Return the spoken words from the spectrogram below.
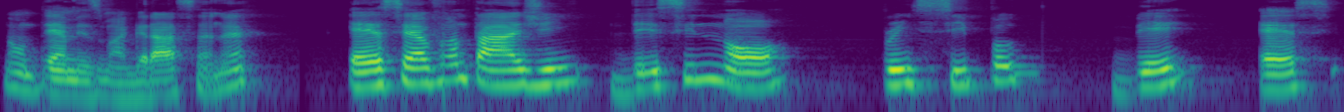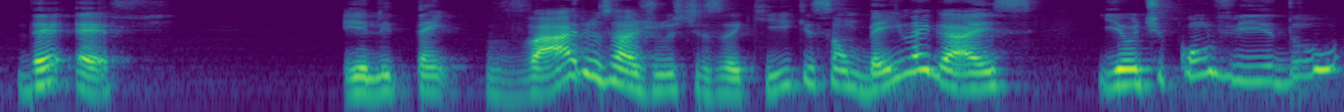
não tem a mesma graça, né? Essa é a vantagem desse nó Principled BSDF ele tem vários ajustes aqui que são bem legais e eu te convido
